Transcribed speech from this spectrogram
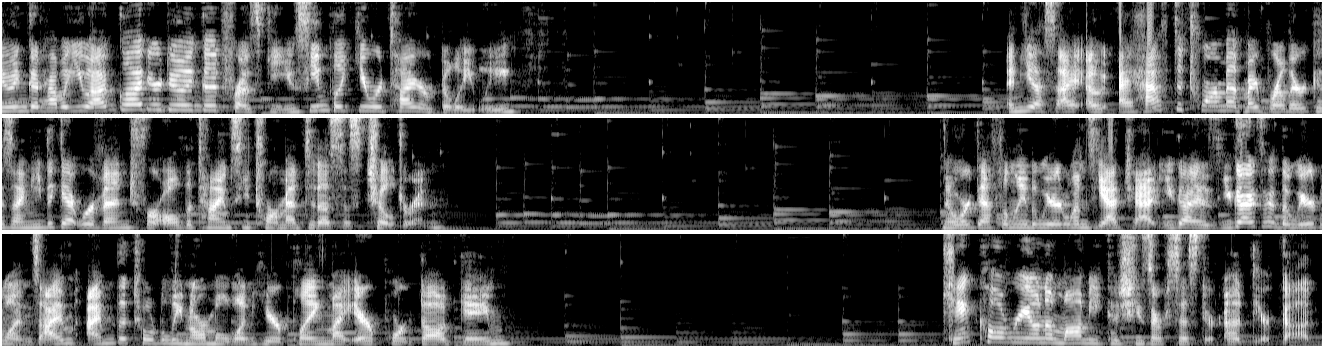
Doing good. How about you? I'm glad you're doing good, Fresky. You seemed like you were tired lately. And yes, I, I, I have to torment my brother because I need to get revenge for all the times he tormented us as children. No, we're definitely the weird ones. Yeah, chat. You guys, you guys are the weird ones. I'm I'm the totally normal one here playing my airport dog game. Can't call Riona mommy because she's our sister. Oh dear god.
